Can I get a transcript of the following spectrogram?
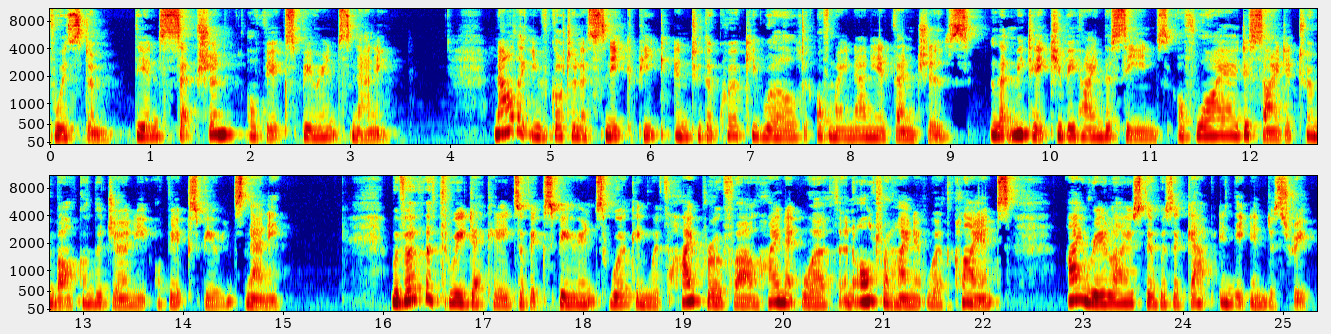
of wisdom, the inception of the experienced nanny. Now that you've gotten a sneak peek into the quirky world of my nanny adventures, let me take you behind the scenes of why I decided to embark on the journey of the experienced nanny. With over three decades of experience working with high profile, high net worth, and ultra high net worth clients, I realized there was a gap in the industry,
